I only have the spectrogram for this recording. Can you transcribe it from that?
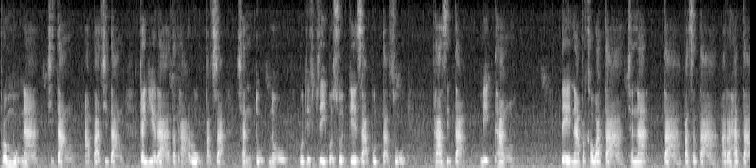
พรหมุนาชิตังอปะชิตังกยิราตถารูปปัสสะชันตุโน บทที่ 14 บทสวดเกสะพุตตสูตร ภาสิตะมิทัง เตนะปะควตา ชนะตา ปัสตาอรหัตตา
